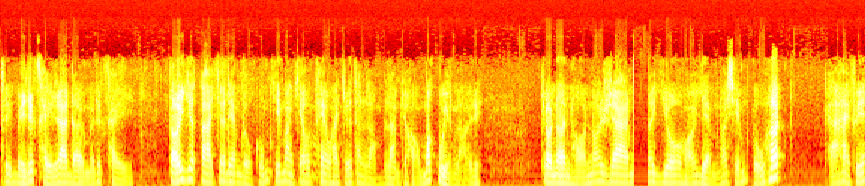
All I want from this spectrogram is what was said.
thì bị đức thầy ra đời mà đức thầy tới với ta chứ đem đồ cúng chỉ mang theo theo hai chữ thanh lòng làm cho họ mất quyền lợi đi cho nên họ nói ra, nói vô, họ dèm, nói xỉm, đủ hết cả hai phía.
